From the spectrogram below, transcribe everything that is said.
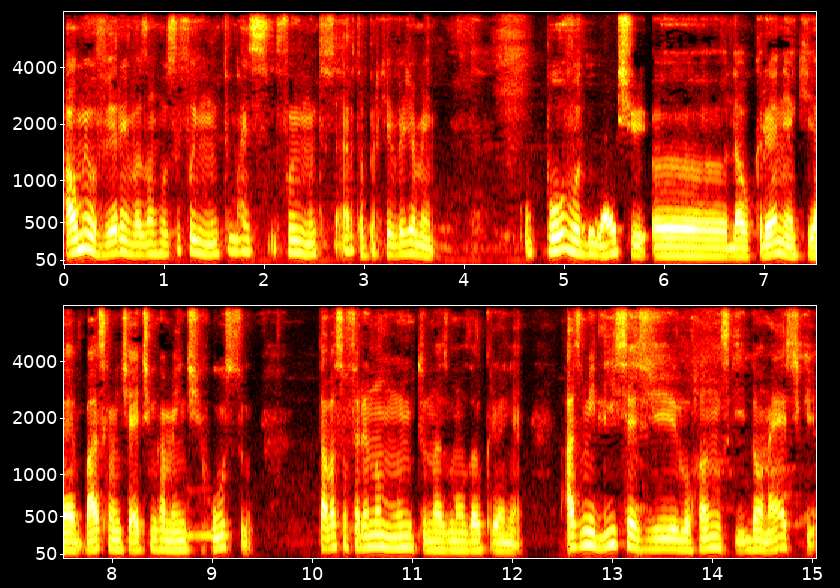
Ao meu ver, a invasão russa foi muito mais. foi muito certa, porque, veja bem, o povo do leste uh, da Ucrânia, que é basicamente etnicamente russo, estava sofrendo muito nas mãos da Ucrânia. As milícias de Luhansk e Donetsk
